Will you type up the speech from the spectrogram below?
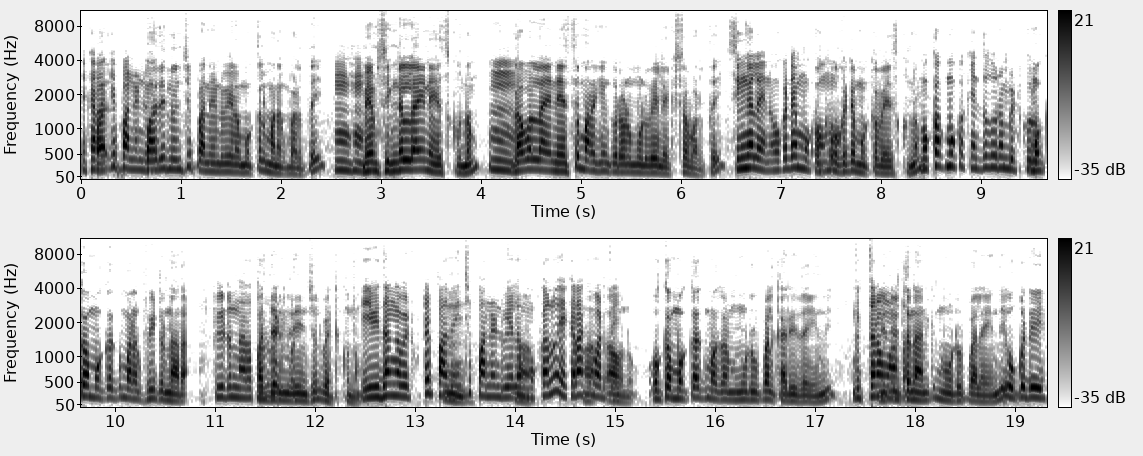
ఎకరాకి పన్నెండు పది నుంచి పన్నెండు వేల మొక్కలు మనకు పడతాయి. మ్మ్. సింగిల్ లైన్ వేసుకున్నాం. డబల్ లైన్ వేస్తే మనకి ఇంకో రెండు మూడు వేలు ఎక్స్ట్రా పడతాయి. సింగల్ అయిన ఒకటే మొక్క. ఒక- ఒకటే మొక్క వేసుకున్నాం. మొక్కకు మొక్కకు ఎంత దూరం పెట్టుకో మొక్క మొక్కకు మనకు ఫీట్ ఉన్నార? ఫీట్ ఉన్నర పద్దెనిమిది ఇంచులు పెట్టుకున్నాం. ఈ విధంగా పెట్టుకుంటే పది నుంచి పన్నెండు వేల మొక్కలు ఎకరాకి పడతాయి. అవును. ఒక మొక్కకు మాకు మూడు రూపాయలు ఖరీదు అయింది విత్తనం విత్తనానికి మూడు రూపాయలు అయింది ఒకటి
